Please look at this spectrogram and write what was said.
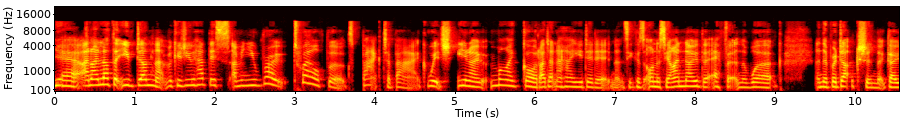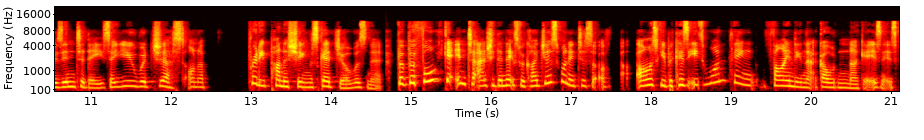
yeah, and I love that you've done that because you had this. I mean, you wrote 12 books back to back, which, you know, my God, I don't know how you did it, Nancy, because honestly, I know the effort and the work and the production that goes into these. So you were just on a pretty punishing schedule, wasn't it? But before we get into actually the next book, I just wanted to sort of ask you because it's one thing finding that golden nugget, isn't it? It's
